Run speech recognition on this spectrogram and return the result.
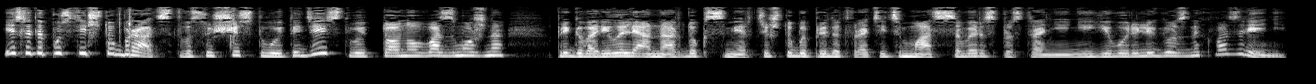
Если допустить, что братство существует и действует, то оно, возможно, приговорило Леонардо к смерти, чтобы предотвратить массовое распространение его религиозных воззрений.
